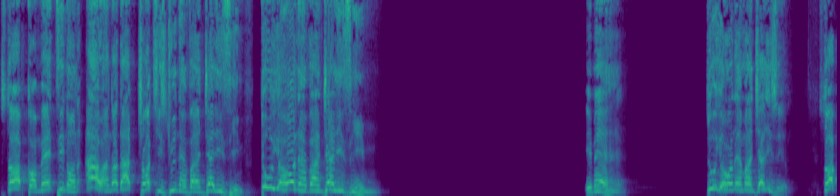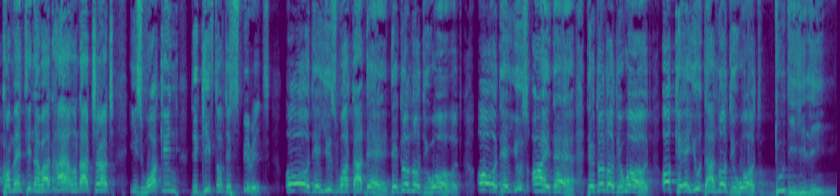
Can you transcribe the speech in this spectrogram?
Stop commenting on how another church is doing evangelism. Do your own evangelism. Amen. Do your own evangelism. Stop commenting about how another church is working the gift of the Spirit. Oh, they use water there. They don't know the word. Oh, they use oil there. They don't know the word. Okay, you that know the word, do the healing.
